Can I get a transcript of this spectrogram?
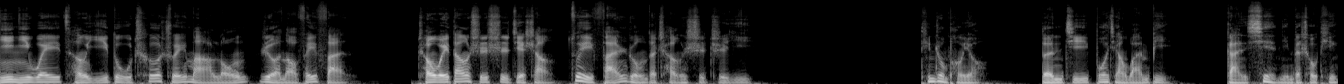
尼尼微曾一度车水马龙、热闹非凡，成为当时世界上最繁荣的城市之一。听众朋友，本集播讲完毕，感谢您的收听。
